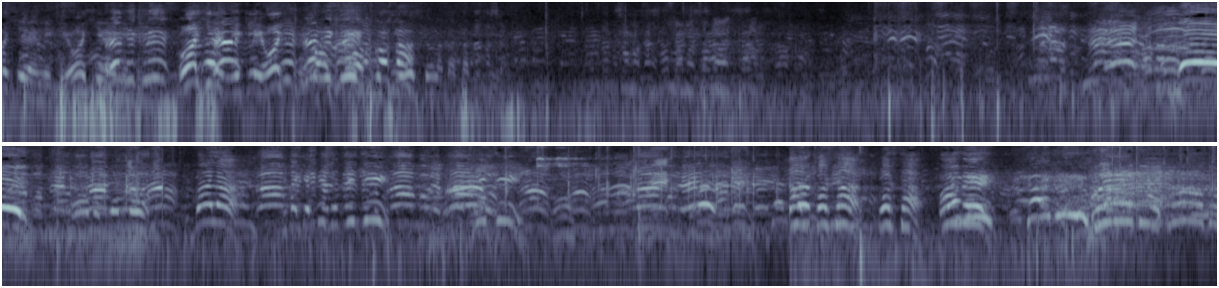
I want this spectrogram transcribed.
Όχι ρε Νίκη, όχι Ρε ρε. Νικλή! Όχι ρε Νίκλη, όχι. Ρε Νικλή! Κώστα! Hey! Μπάλα. Κοίτα και πίσω Τσίτσι. Τσίτσι. Πάμε Κώστα, Κώστα. Πάμε. Κάνει! Μπράβο, μπράβο.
